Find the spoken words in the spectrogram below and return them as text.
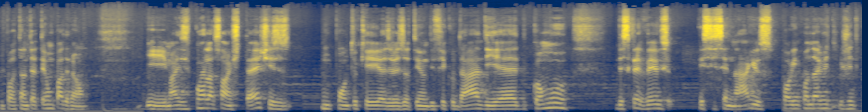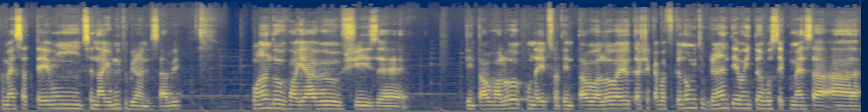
o importante é ter um padrão. E mas com relação aos testes, um ponto que às vezes eu tenho dificuldade é como descrever esses cenários, porém quando a gente, a gente começa a ter um cenário muito grande, sabe? Quando variável x é tentar o valor, quando a y tentar o valor, aí o teste acaba ficando muito grande, ou então você começa a,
